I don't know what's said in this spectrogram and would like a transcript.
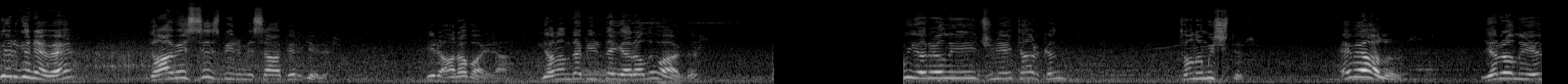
Bir gün eve davetsiz bir misafir gelir. Bir arabayla. Yanında bir de yaralı vardır. Yaralıyı Cüneyt Arkın tanımıştır. Eve alır. Yaralıyı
